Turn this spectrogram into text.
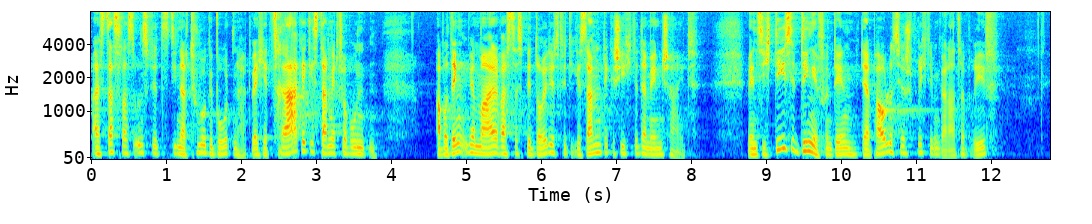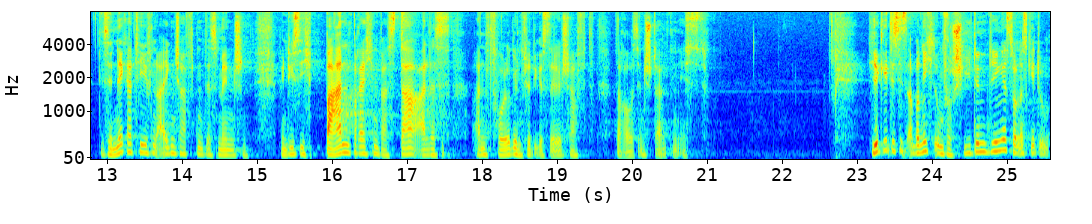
als das, was uns jetzt die Natur geboten hat. Welche Tragik ist damit verbunden? Aber denken wir mal, was das bedeutet für die gesamte Geschichte der Menschheit. Wenn sich diese Dinge, von denen der Paulus hier spricht im Galaterbrief, diese negativen Eigenschaften des Menschen, wenn die sich Bahn brechen, was da alles an Folgen für die Gesellschaft daraus entstanden ist. Hier geht es jetzt aber nicht um verschiedene Dinge, sondern es geht um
